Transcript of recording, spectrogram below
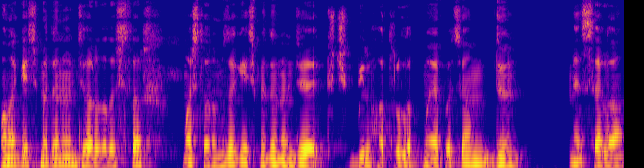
Ona geçmeden önce arkadaşlar, maçlarımıza geçmeden önce küçük bir hatırlatma yapacağım. Dün mesela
